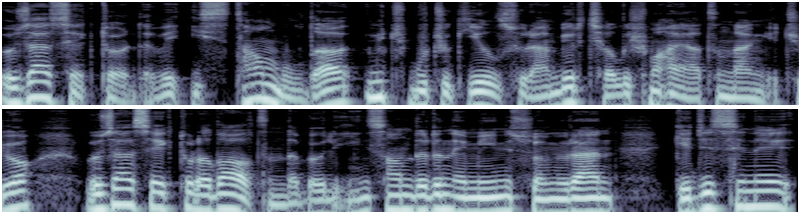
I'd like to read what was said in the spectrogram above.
özel sektörde ve İstanbul'da 3,5 yıl süren bir çalışma hayatından geçiyor. Özel sektör adı altında böyle insanların emeğini sömüren, gecesini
